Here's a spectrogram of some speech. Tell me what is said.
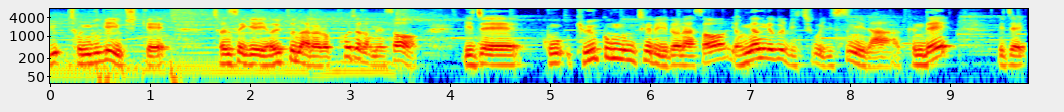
유- 전국에 60개 전 세계 12나라로 퍼져가면서 이제 고- 교육 공동체로 일어나서 영향력을 미치고 있습니다. 근데 이제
